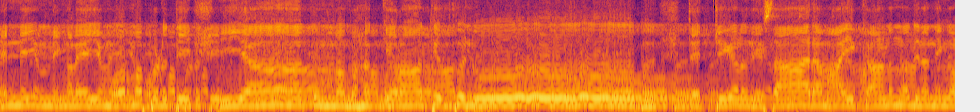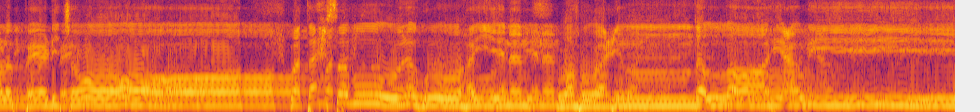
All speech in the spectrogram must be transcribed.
എന്നെയും നിങ്ങളെയും ഓർമ്മപ്പെടുത്തി. തെറ്റുകൾ നിസാരമായി കാണുന്നതിന് നിങ്ങൾ പേടിച്ചോ? وتحسبونه هينا وهو عند الله عظيم.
